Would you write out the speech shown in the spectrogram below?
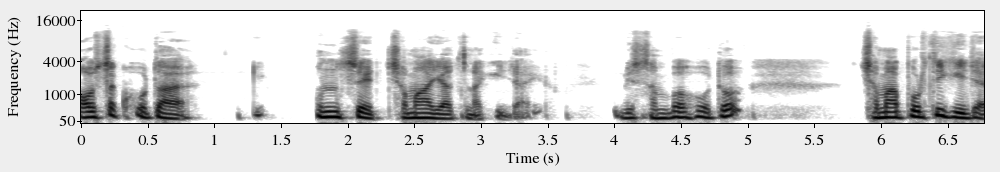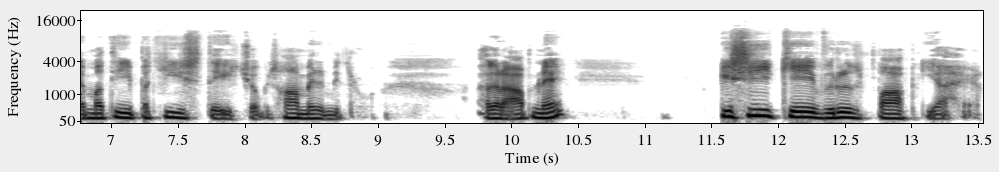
आवश्यक होता है कि उनसे क्षमा याचना की जाए। यदि संभव हो तो क्षमा पूर्ति की जाए। मती पच्चीस, तेईस, चौबीस। हाँ मेरे मित्रों, अगर आपने किसी के विरुद्ध पाप किया है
